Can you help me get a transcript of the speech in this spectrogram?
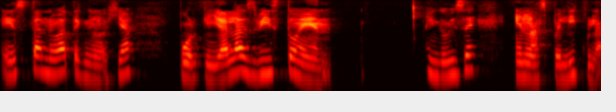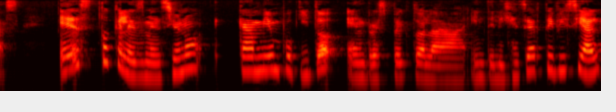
esta nueva tecnología porque ya la has visto en, como dice, en las películas. Esto que les menciono cambia un poquito en respecto a la inteligencia artificial,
